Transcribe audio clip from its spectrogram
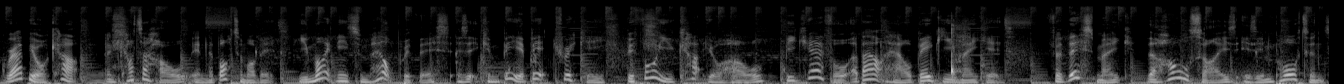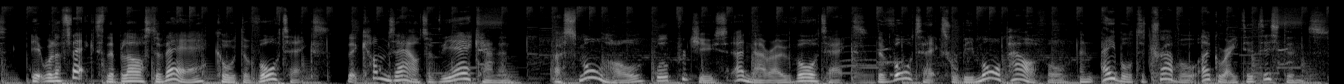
Grab your cup and cut a hole in the bottom of it. You might need some help with this as it can be a bit tricky. Before you cut your hole, be careful about how big you make it. For this make, the hole size is important. It will affect the blast of air, called the vortex, that comes out of the air cannon. A small hole will produce a narrow vortex. The vortex will be more powerful and able to travel a greater distance,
